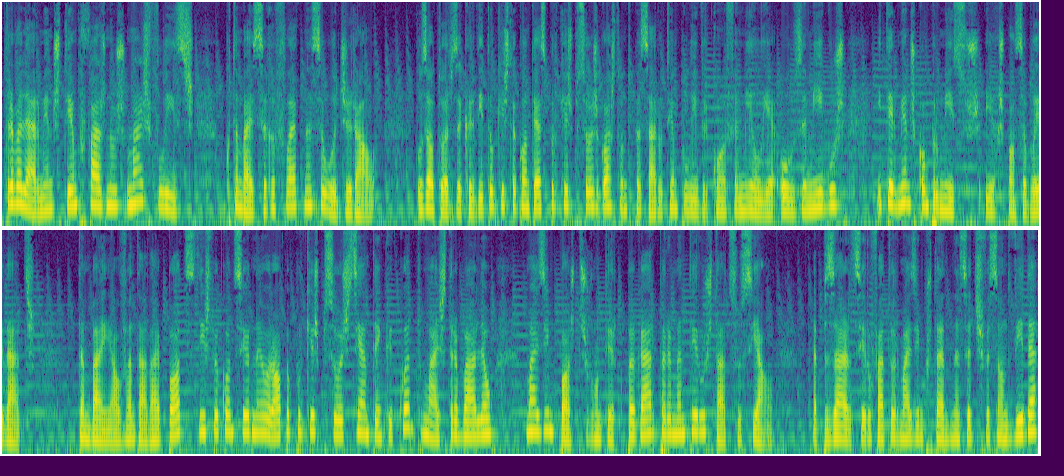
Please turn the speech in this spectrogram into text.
trabalhar menos tempo faz-nos mais felizes, o que também se reflete na saúde geral. Os autores acreditam que isto acontece porque as pessoas gostam de passar o tempo livre com a família ou os amigos e ter menos compromissos e responsabilidades. Também é levantada a hipótese disto acontecer na Europa porque as pessoas sentem que quanto mais trabalham, mais impostos vão ter que pagar para manter o Estado social. Apesar de ser o fator mais importante na satisfação de vida,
